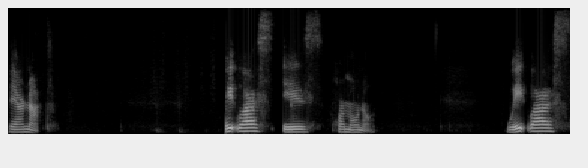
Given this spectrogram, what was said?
They are not. Weight loss is hormonal. Weight loss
